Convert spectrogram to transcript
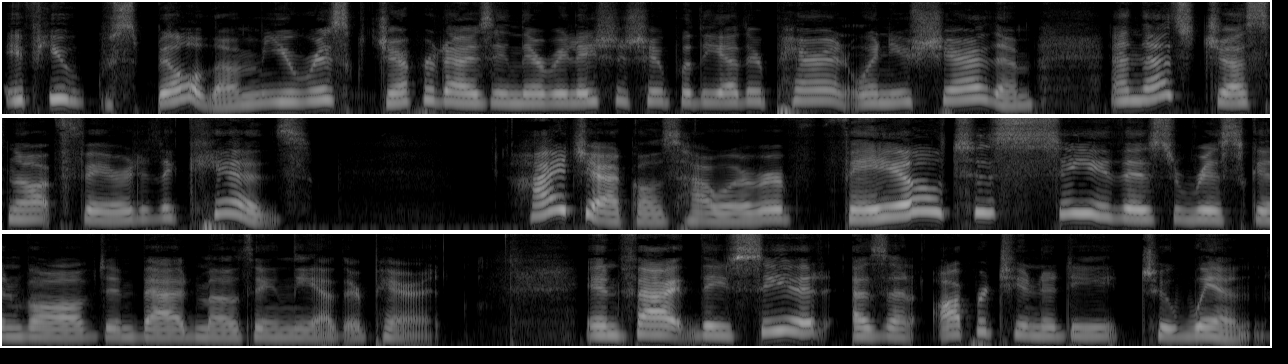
if you spill them, you risk jeopardizing their relationship with the other parent when you share them, and that's just not fair to the kids. Hijackals, however, fail to see this risk involved in bad mouthing the other parent. In fact, they see it as an opportunity to win,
